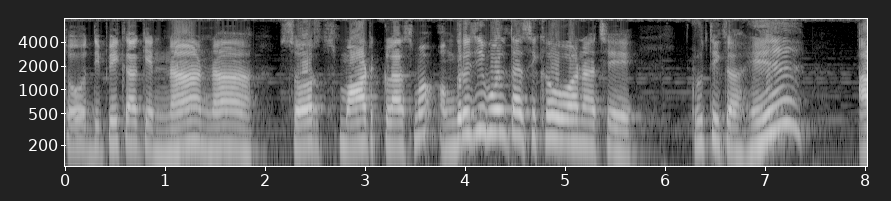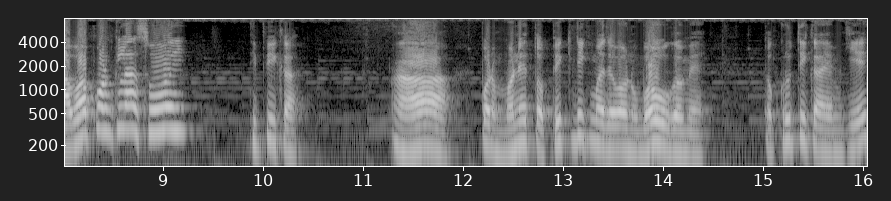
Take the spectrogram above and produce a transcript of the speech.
તો દીપિકા કે ના ના, સર, સ્માર્ટ ક્લાસમાં અંગ્રેજી બોલતા શીખવવાના છે. કૃતિકા, હે? આવા પણ ક્લાસ હોય? દીપિકા. હા, પણ મને તો પિકનિકમાં જવાનું બહુ ગમે. તો કૃતિકા એમ કહે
